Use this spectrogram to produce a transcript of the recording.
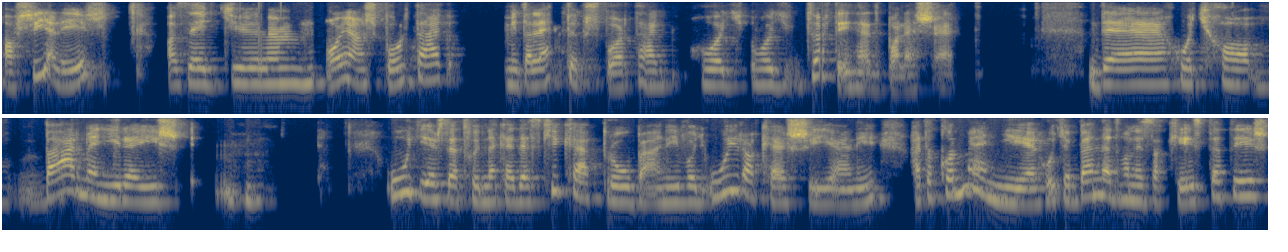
a sielés az egy olyan sportág, mint a legtöbb sportág, hogy, hogy történhet baleset. De hogyha bármennyire is úgy érzed, hogy neked ezt ki kell próbálni, vagy újra kell síelni, hát akkor menjél, hogyha benned van ez a késztetés,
